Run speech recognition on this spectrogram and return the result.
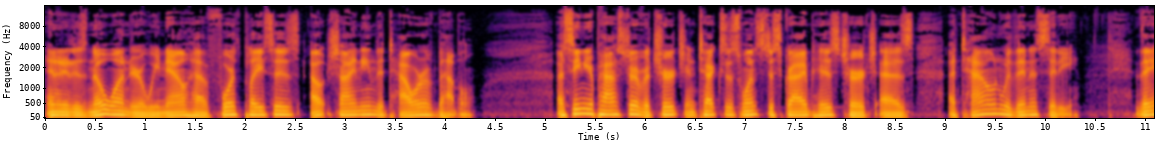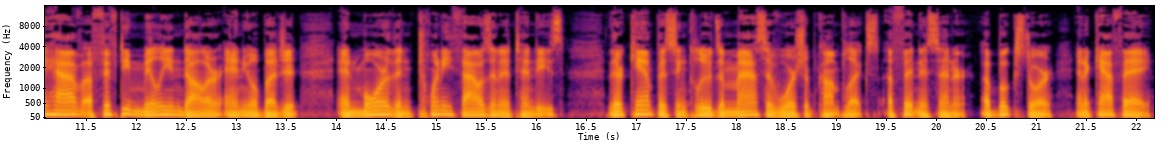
And it is no wonder we now have fourth places outshining the Tower of Babel. A senior pastor of a church in Texas once described his church as a town within a city. They have a $50 million annual budget and more than 20,000 attendees. Their campus includes a massive worship complex, a fitness center, a bookstore, and a cafe.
